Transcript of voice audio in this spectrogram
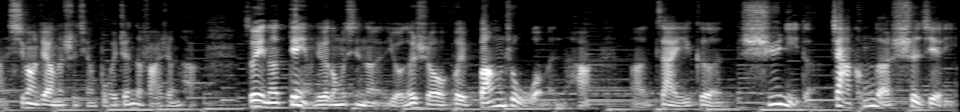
啊。希望这样的事情不会真的发生哈。所以呢，电影这个东西呢，有的时候会帮助我们哈啊，在一个虚拟的架空的世界里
